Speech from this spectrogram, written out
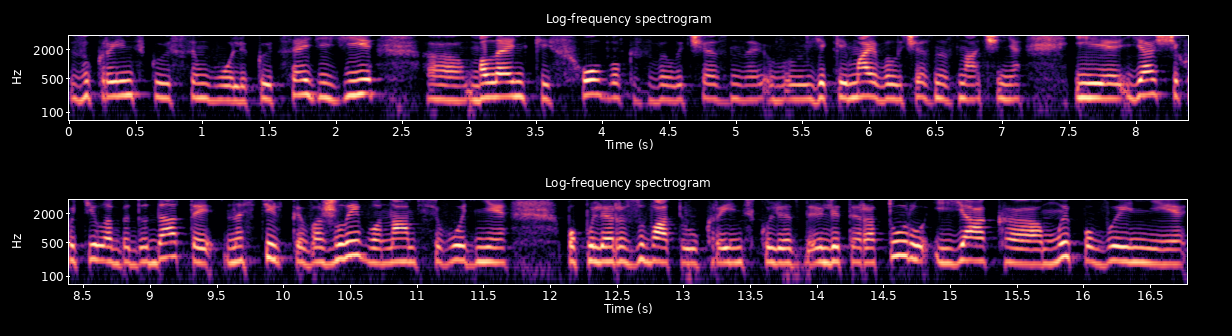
з українською символікою. Це її е, маленький сховок, з величезне, який має величезне значення. І я ще хотіла би додати, настільки важливо нам сьогодні популяризувати українську літературу, і як е, ми повинні,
